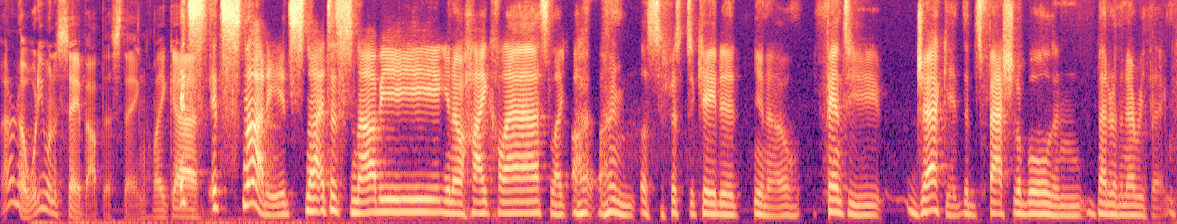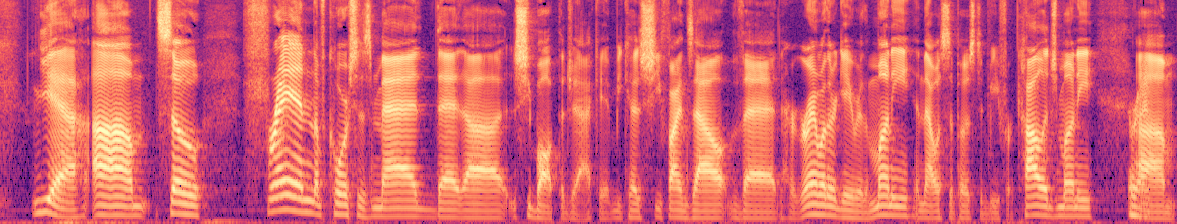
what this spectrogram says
I don't know. What do you want to say about this thing? Like, uh, It's it's snotty. It's not. It's a snobby, you know, high class. Like "I- I'm a sophisticated, you know, fancy jacket that's fashionable and better than everything. Yeah. Um, so Fran, of course, is mad that uh, she bought the jacket because she finds out that her grandmother gave her the money, and that was supposed to be for college money. Right. Um,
